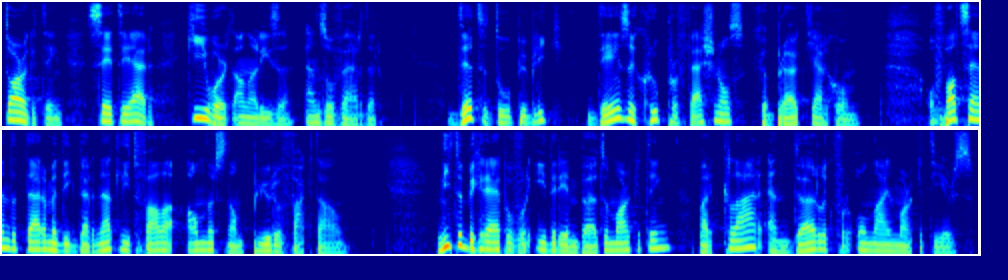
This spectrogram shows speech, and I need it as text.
targeting, CTR, keywordanalyse en zo verder. Dit doelpubliek, deze groep professionals, gebruikt jargon. Of wat zijn de termen die ik daarnet liet vallen anders dan pure vaktaal? Niet te begrijpen voor iedereen buiten marketing, maar klaar en duidelijk voor online marketeers.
